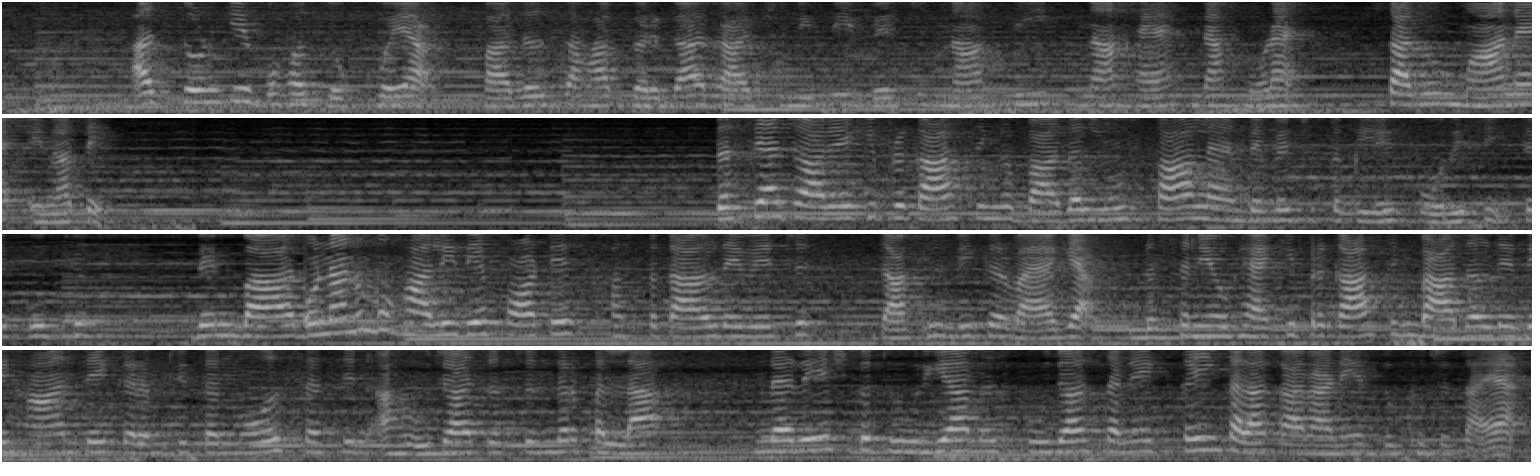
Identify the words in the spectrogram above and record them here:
ਅੱਜ ਸੁਣ ਕੇ ਬਹੁਤ ਦੁੱਖ ਹੋਇਆ। ਬਾਦਲ ਸਾਹਿਬ ਵਰਗਾ ਰਾਜਨੀਤੀ ਵਿੱਚ ਨਾ ਸੀ, ਨਾ ਹੈ, ਨਾ ਹੋਣਾ ਸਾਨੂੰ ਮਾਣ ਹੈ ਇਹਨਾਂ ਤੇ। ਦੱਸਿਆ ਜਾ ਰਿਹਾ ਹੈ ਕਿ ਪ੍ਰਕਾਸ਼ ਸਿੰਘ ਬਾਦਲ ਨੂੰ ਸਾਹ ਲੈਣ ਦੇ ਵਿੱਚ ਤਕਲੀਫ ਹੋ ਰਹੀ ਸੀ ਤੇ ਕੁਝ ਦਿਨ ਬਾਅਦ ਉਹਨਾਂ ਨੂੰ ਮੋਹਾਲੀ ਦੇ ਫੋਰਟਿਸ ਹਸਪਤਾਲ ਦੇ ਵਿੱਚ ਦਾਖਲ ਵੀ ਕਰਵਾਇਆ ਗਿਆ। ਦੱਸਣਯੋਗ ਹੈ ਕਿ ਪ੍ਰਕਾਸ਼ ਸਿੰਘ ਬਾਦਲ ਦੇ ਦੇਹਾਂਤ ਤੇ ਕਰਮਜੀਤ ਅਨਮੋਲ, ਸਚਿਨ ਆਹੂਜਾ ਜਸਵਿੰਦਰ ਪੱਲਾ ਨਰੇਸ਼ ਕਥੂਰੀਆ, ਮਿਸ ਪੂਜਾ ਸਣੇ ਕਈ ਕਲਾਕਾਰਾਂ ਨੇ ਦੁੱਖ ਜਤਾਇਆ।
